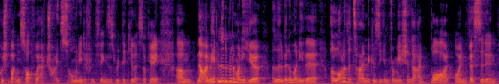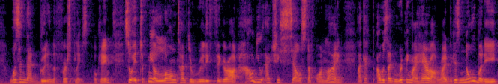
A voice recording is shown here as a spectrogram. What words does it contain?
push button software. I've tried so many different things. It's ridiculous, okay? Um, now, I made a little bit of money here, a little bit of money there, a lot of the time because the information that I bought or invested in wasn't that good in the first place, okay? So it took me a long time to really figure out how do you actually sell stuff online? Like, I, I was like ripping my hair out, right? Because nobody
